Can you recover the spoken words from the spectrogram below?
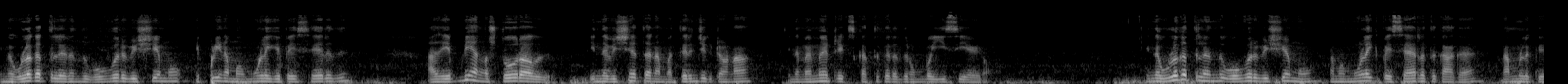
இந்த உலகத்திலிருந்து ஒவ்வொரு விஷயமும் எப்படி நம்ம மூளைக்கு போய் சேருது? அது எப்படி அங்கே ஸ்டோர் ஆகுது? இந்த விஷயத்த நம்ம தெரிஞ்சுக்கிட்டோன்னா இந்த மெமேட்ரிக்ஸ் கற்றுக்கிறது ரொம்ப ஈஸியாகிடும் இந்த உலகத்துலேருந்து ஒவ்வொரு விஷயமும் நம்ம மூளைக்கு போய் சேர்றதுக்காக நம்மளுக்கு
